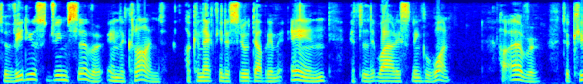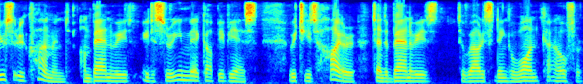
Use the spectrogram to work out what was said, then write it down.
The video stream server and the client are connected through WMN at wireless link 1. However, the QoS requirement on bandwidth is 3 Mbps, which is higher than the bandwidth the wireless link 1 can offer.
